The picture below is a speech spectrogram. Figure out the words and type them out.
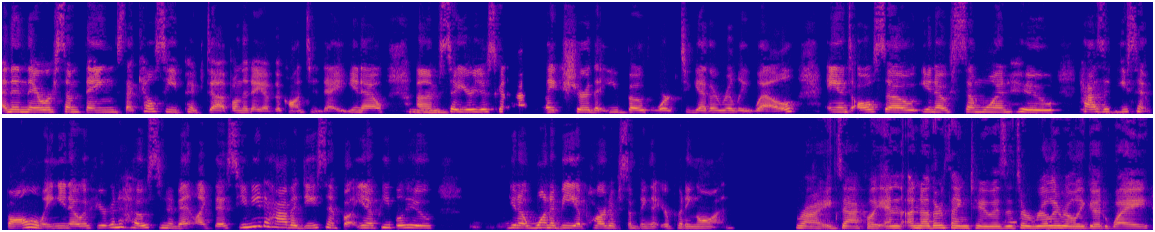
and then there were some things that Kelsey picked up on the day of the content day, you know. Um, mm-hmm. Um, so you're just going to have to make sure that you both work together really well and also you know someone who has a decent following you know if you're going to host an event like this you need to have a decent you know people who you know want to be a part of something that you're putting on Right, exactly. And another thing too is it's a really, really good way,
